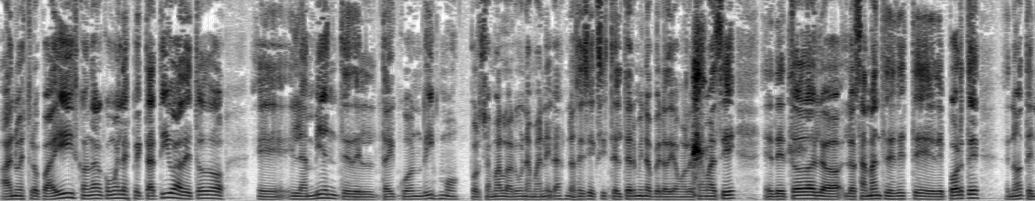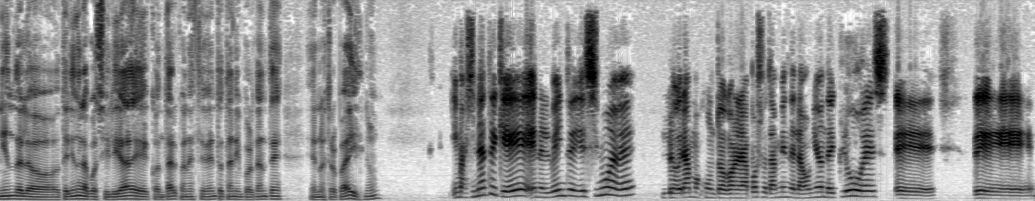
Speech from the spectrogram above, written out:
a nuestro país. Contanos cómo es la expectativa de todo eh, el ambiente del taekwondismo, por llamarlo de alguna manera, no sé si existe el término, pero digamos lo llamo así, eh, de todos los amantes de este deporte, no teniendo teniendo la posibilidad de contar con este evento tan importante en nuestro país, ¿no? Imagínate que en el 2019 logramos junto con el apoyo también de la Unión de Clubes, eh, de,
